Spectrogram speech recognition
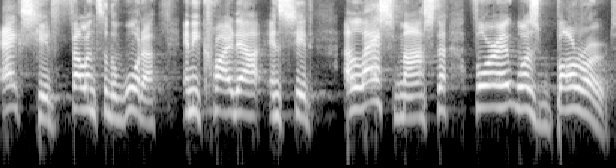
axe head fell into the water, and he cried out and said, Alas, master, for it was borrowed.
